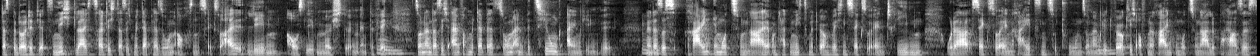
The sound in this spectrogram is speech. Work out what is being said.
Das bedeutet jetzt nicht gleichzeitig, dass ich mit der Person auch ein Sexualleben ausleben möchte im Endeffekt, mhm. sondern dass ich einfach mit der Person eine Beziehung eingehen will. Ne, mhm. Das ist rein emotional und hat nichts mit irgendwelchen sexuellen Trieben oder sexuellen Reizen zu tun, sondern mhm. geht wirklich auf eine rein emotionale Basis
